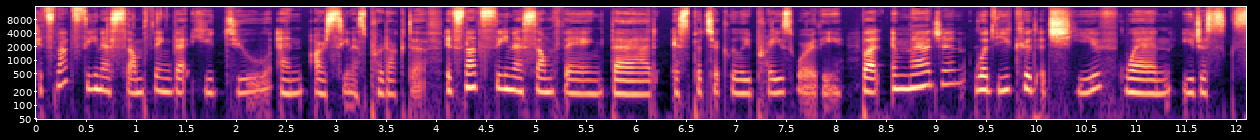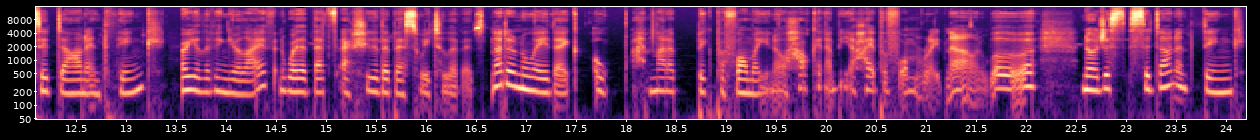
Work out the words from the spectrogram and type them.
It's not seen as something that you do and are seen as productive. It's not seen as something that is particularly praiseworthy. But imagine what you could achieve when you just sit down and think are you living your life and whether that's actually the best way to live it. Not in a way like, oh, I'm not a big performer, you know, how can I be a high performer right now? Blah, blah, blah. No, just sit down and think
